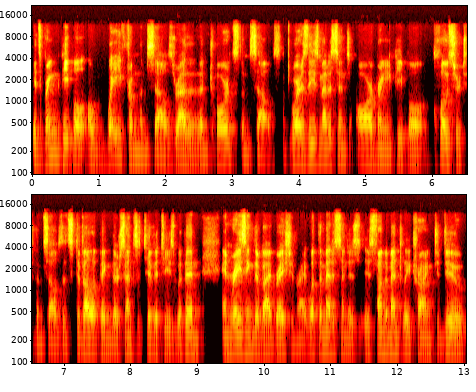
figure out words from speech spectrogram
it's bringing people away from themselves rather than towards themselves. Whereas these medicines are bringing people closer to themselves. It's developing their sensitivities within and raising their vibration right? What the medicine is is fundamentally trying to do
